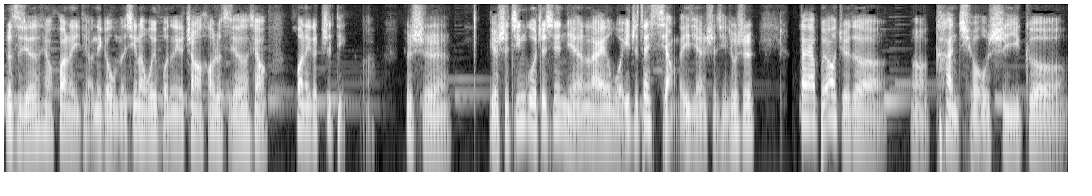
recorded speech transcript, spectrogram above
热刺节操巷换了一条那个我们新浪微博的那个账号，热刺节操巷换了一个置顶啊，就是也是经过这些年来我一直在想的一件事情，就是大家不要觉得。呃，看球是一个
